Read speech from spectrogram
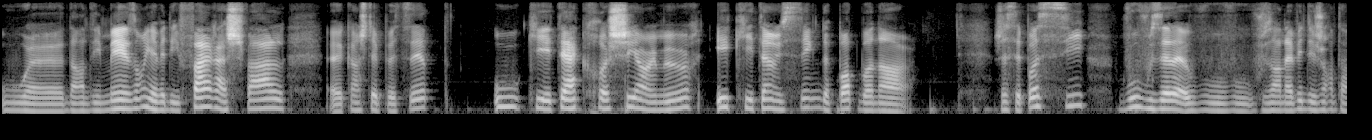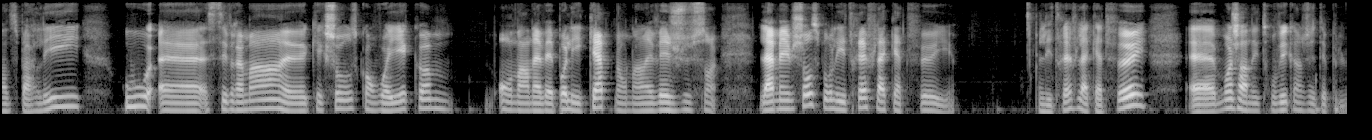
ou dans des maisons, il y avait des fers à cheval quand j'étais petite ou qui était accroché à un mur et qui était un signe de porte-bonheur. Je ne sais pas si vous vous, en avez déjà entendu parler ou euh, c'est vraiment euh, quelque chose qu'on voyait comme on n'en avait pas les quatre, mais on en avait juste un. La même chose pour les trèfles à quatre feuilles. Les trèfles à quatre feuilles, euh, moi j'en ai trouvé quand j'étais plus,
